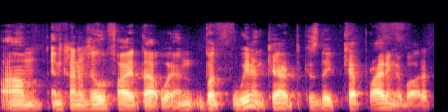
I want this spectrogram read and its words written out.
um, and kind of vilify it that way and but we didn't care because they kept writing about it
